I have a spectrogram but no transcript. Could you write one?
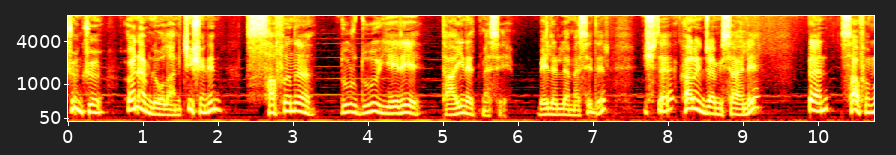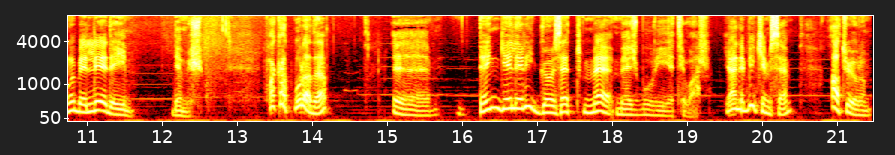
Çünkü önemli olan kişinin safını, durduğu yeri tayin etmesi, belirlemesidir. İşte karınca misali ben safımı belli edeyim demiş. Fakat burada e, dengeleri gözetme mecburiyeti var. Yani bir kimse atıyorum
